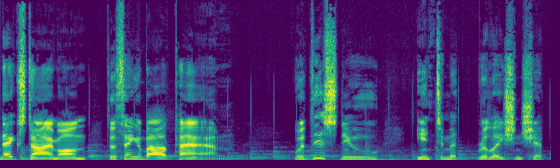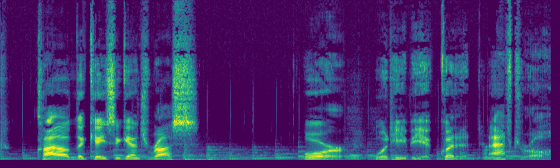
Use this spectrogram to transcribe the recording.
Next time on The Thing About Pam, would this new intimate relationship cloud the case against Russ? Or would he be acquitted after all?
